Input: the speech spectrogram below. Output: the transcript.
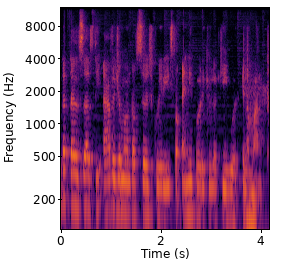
that tells us the average amount of search queries for any particular keyword in a month.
